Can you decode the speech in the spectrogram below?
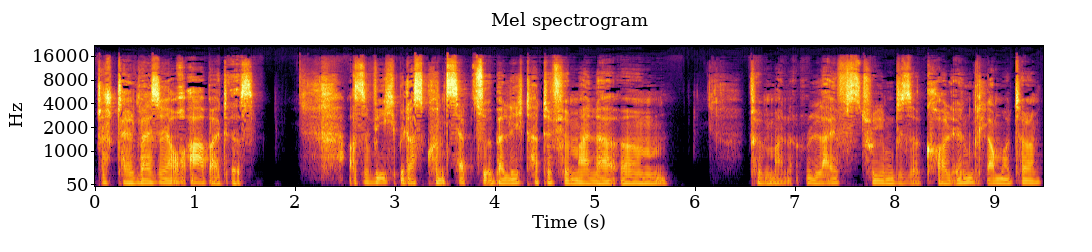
das stellenweise ja auch Arbeit ist. Also wie ich mir das Konzept so überlegt hatte für meine ähm, für meine Livestream, diese Call-in-Klamotte,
